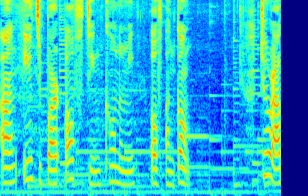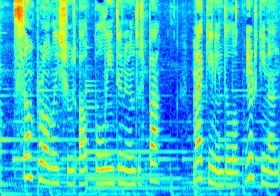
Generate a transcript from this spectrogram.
and it's part of the economy of Ancon. To wrap, some problems shows up polluting in the spa, making it the luxury and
